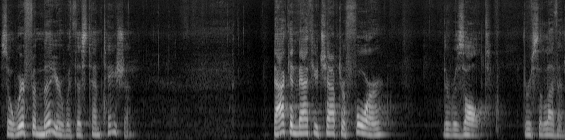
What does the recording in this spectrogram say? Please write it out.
So we're familiar with this temptation. Back in Matthew chapter 4, the result, verse 11.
